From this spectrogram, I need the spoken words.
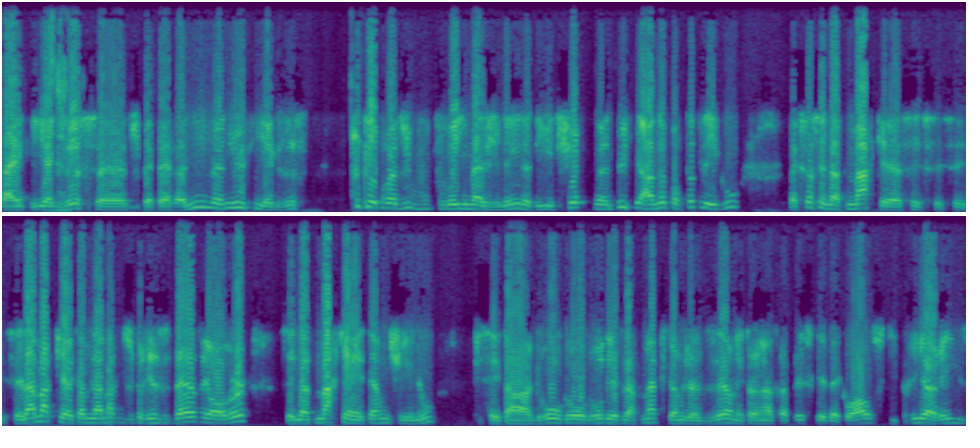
Ben, il existe euh, du pepperoni menu, il existe tous les produits que vous pouvez imaginer, là, des chips menu, il y en a pour tous les goûts. Fait que ça, c'est notre marque, euh, c'est, la marque euh, comme la marque du président, si on veut. C'est notre marque interne chez nous. Puis c'est en gros, gros, gros développement. Puis comme je le disais, on est une entreprise québécoise qui priorise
